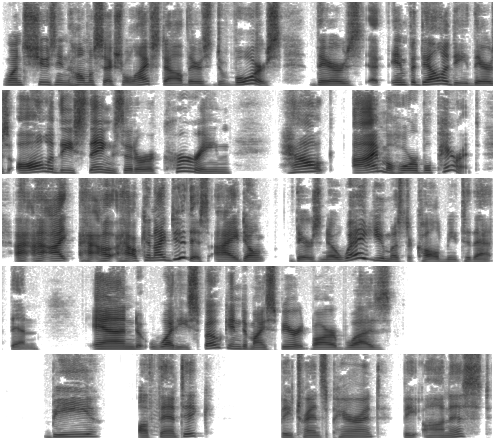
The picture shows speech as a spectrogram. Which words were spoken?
One's choosing the homosexual lifestyle, there's divorce, there's uh, infidelity, there's all of these things that are occurring. How I'm a horrible parent. I, I, how, how can I do this? I don't, there's no way you must have called me to that then. And what he spoke into my spirit, Barb, was be authentic, be transparent, be honest,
